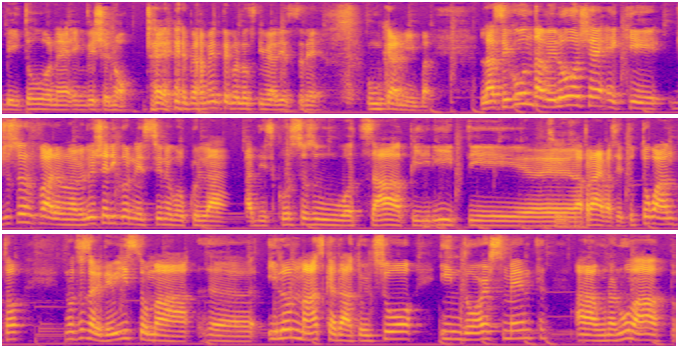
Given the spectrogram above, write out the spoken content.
beitone e invece no. Cioè, veramente quello scriveva di essere un cannibale. La seconda veloce è che, giusto per fare una veloce riconnessione con quella a discorso su WhatsApp, i diritti, eh, Sì. la privacy e tutto quanto, non so se avete visto, ma eh, Elon Musk ha dato il suo endorsement a una nuova app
